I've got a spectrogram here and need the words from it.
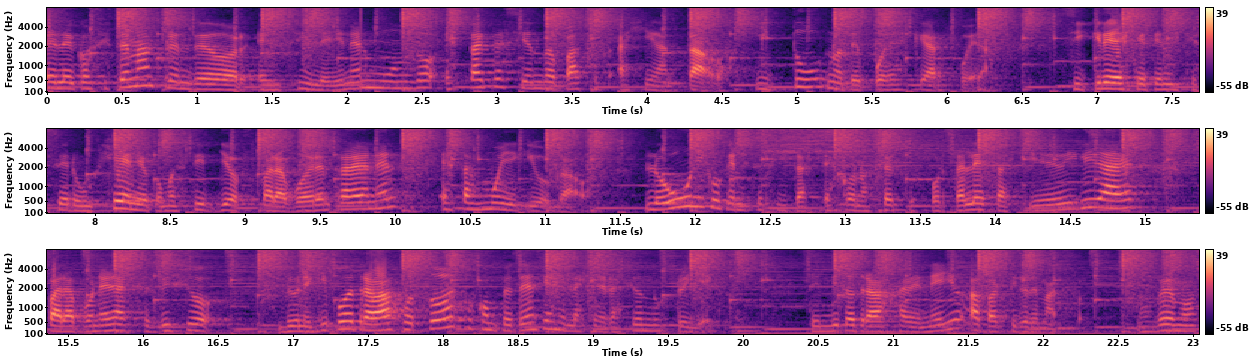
El ecosistema emprendedor en Chile y en el mundo está creciendo a pasos agigantados y tú no te puedes quedar fuera. Si crees que tienes que ser un genio como Steve Jobs para poder entrar en él, estás muy equivocado. Lo único que necesitas es conocer tus fortalezas y debilidades para poner al servicio de un equipo de trabajo todas tus competencias en la generación de un proyecto. Te invito a trabajar en ello a partir de marzo. Nos vemos.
